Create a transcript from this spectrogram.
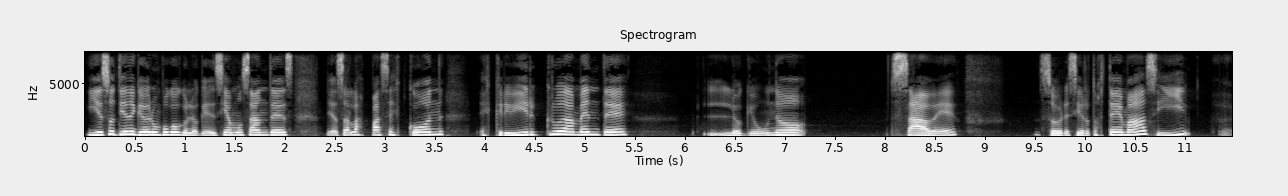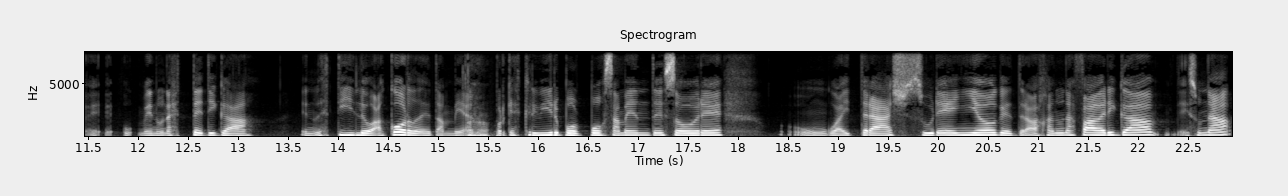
Y eso tiene que ver un poco con lo que decíamos antes, de hacer las paces con escribir crudamente lo que uno sabe sobre ciertos temas y eh, en una estética, en un estilo acorde también. Ajá. Porque escribir pomposamente sobre un white trash sureño que trabaja en una fábrica es una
